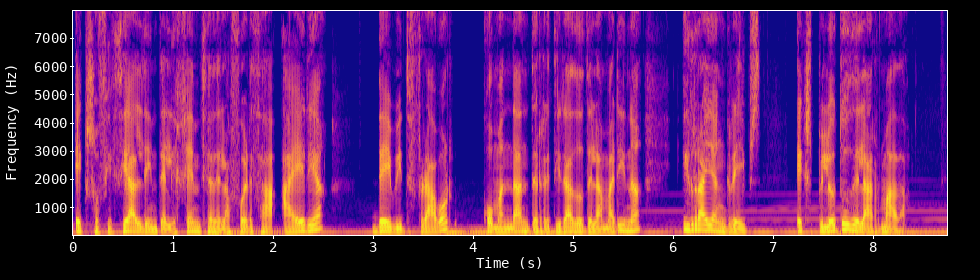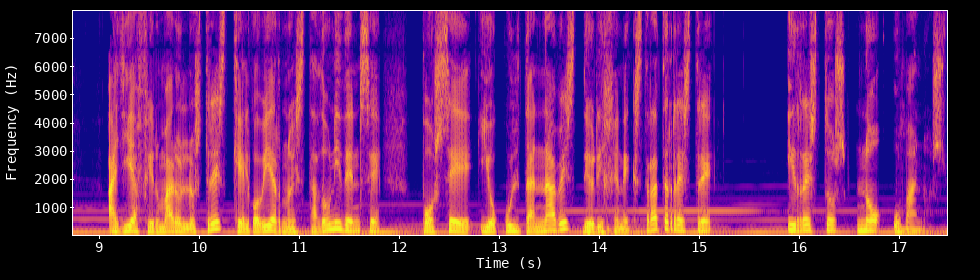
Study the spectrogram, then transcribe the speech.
exoficial de inteligencia de la Fuerza Aérea, David Fravor, comandante retirado de la Marina, y Ryan Graves, expiloto de la Armada. Allí afirmaron los tres que el gobierno estadounidense posee y oculta naves de origen extraterrestre y restos no humanos.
